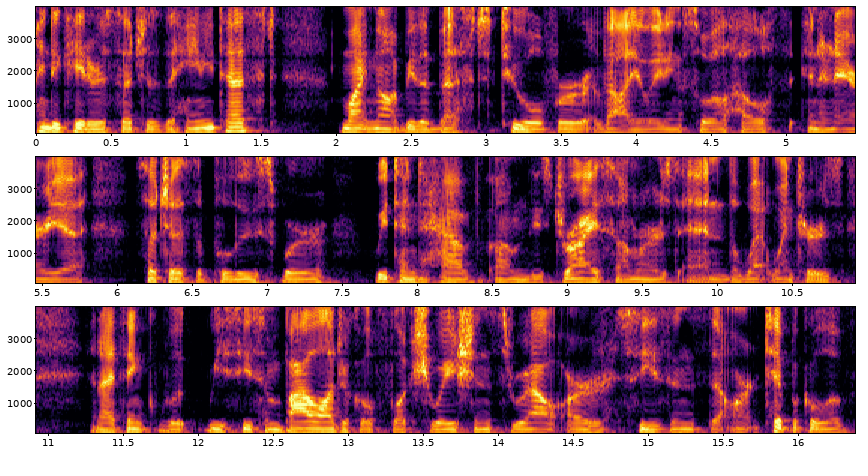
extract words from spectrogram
indicators such as the Haney test might not be the best tool for evaluating soil health in an area such as the Palouse, where we tend to have um, these dry summers and the wet winters. And I think we see some biological fluctuations throughout our seasons that aren't typical of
